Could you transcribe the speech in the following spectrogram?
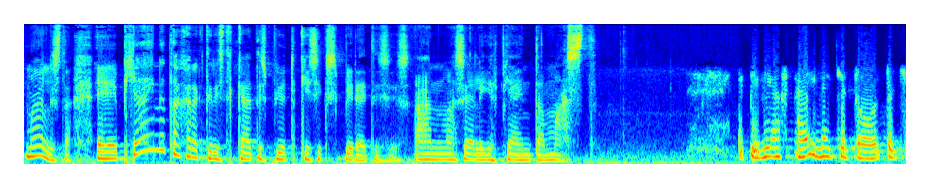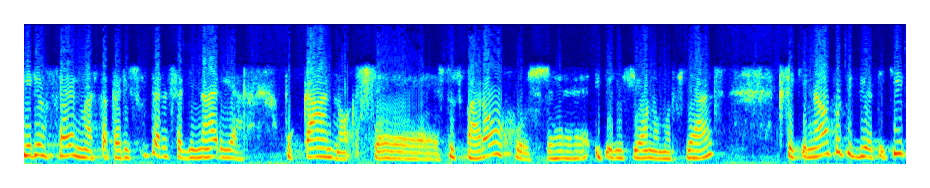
Μάλιστα. Ε, ποια είναι τα χαρακτηριστικά της ποιοτικής εξυπηρέτησης, αν μας έλεγες ποια είναι τα must; Επειδή αυτά είναι και το, το κύριο θέμα στα περισσότερα σεμινάρια που κάνω σε, στους παρόχους ε, υπηρεσιών ομορφιάς, Ξεκινάω από την ποιοτική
